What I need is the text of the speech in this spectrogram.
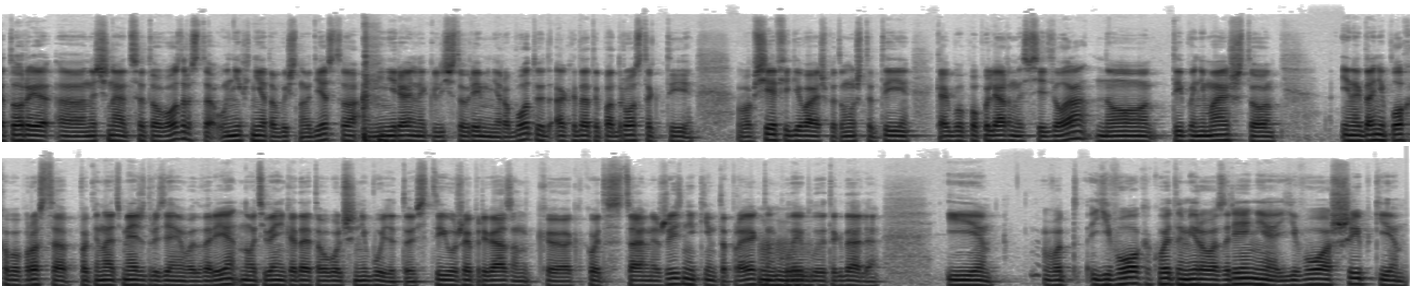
которые э, начинают с этого возраста, у них нет обычного детства, они нереальное количество времени работают, а когда ты подросток, ты вообще офигеваешь, потому что ты как бы популярность, все дела, но ты понимаешь, что иногда неплохо бы просто попинать мяч с друзьями во дворе, но у тебя никогда этого больше не будет. То есть ты уже привязан к какой-то социальной жизни, каким-то проектам, mm-hmm. к лейблу и так далее. И вот его какое-то мировоззрение, его ошибки,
